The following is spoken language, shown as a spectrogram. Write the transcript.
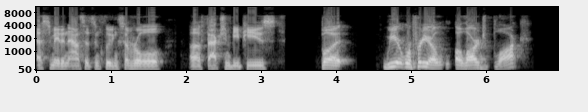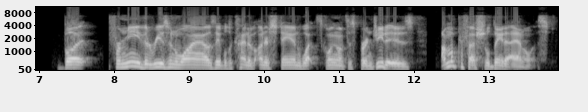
estimated assets, including several uh, faction BPs. But we are, we're pretty a, a large block. But for me, the reason why I was able to kind of understand what's going on with this burn Jita is I'm a professional data analyst.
